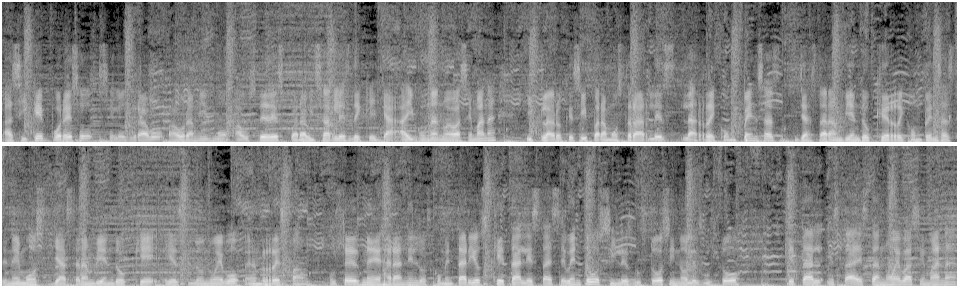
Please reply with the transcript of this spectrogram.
así que por eso se los grabo ahora mismo a ustedes para avisarles de que ya hay una nueva semana y claro que sí para mostrarles las recompensas. Ya estarán viendo qué recompensas tenemos ya estarán viendo qué es lo nuevo en respawn. Ustedes me dejarán en los comentarios qué tal está este evento si les gustó si no les gustó ¿Qué tal está esta nueva semana?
